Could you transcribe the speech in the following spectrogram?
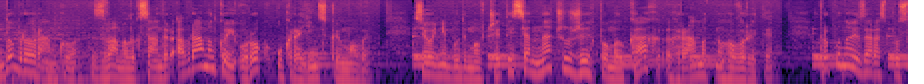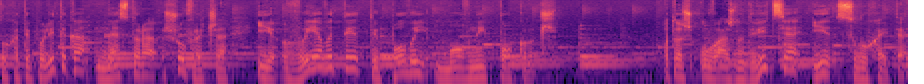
Доброго ранку! З вами Олександр Авраменко і урок української мови. Сьогодні будемо вчитися на чужих помилках грамотно говорити. Пропоную зараз послухати політика Нестора Шуфрича і виявити типовий мовний покруч. Отож, уважно дивіться і слухайте.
